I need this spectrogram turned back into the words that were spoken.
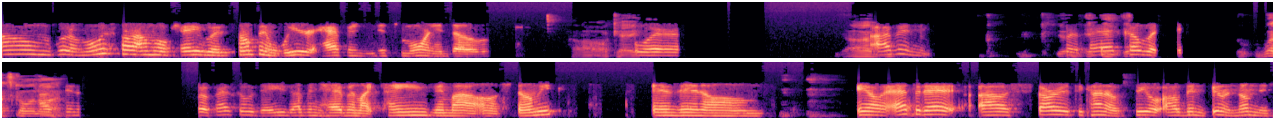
Um, for the most part, I'm okay, but something weird happened this morning, though, Oh, okay. where Uh, I've been, for the it- past it- couple of days, what's going I've on? been, for the past couple of days, I've been having, like, pains in my uh, stomach. And then, um, you know, after that, I started to kind of feel, I've been feeling numbness,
